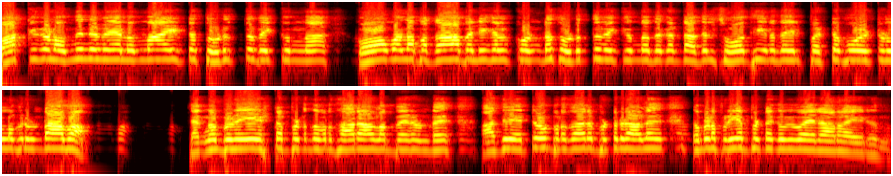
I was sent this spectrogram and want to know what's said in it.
വാക്കുകൾ ഒന്നിനു മേലൊന്നായിട്ട് തൊടുത്തു വെക്കുന്ന കോമള പദാവലികൾ കൊണ്ട് തൊടുത്തു വെക്കുന്നത് കണ്ട് അതിൽ സ്വാധീനതയിൽ പെട്ടുപോയിട്ടുള്ളവരുണ്ടാവാം. ചങ്ങമ്പുഴയെ ഇഷ്ടപ്പെടുന്നവർ ധാരാളം പേരുണ്ട്. അതിൽ ഏറ്റവും പ്രധാനപ്പെട്ട ഒരാൾ നമ്മുടെ പ്രിയപ്പെട്ട കവി വയലാറായിരുന്നു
